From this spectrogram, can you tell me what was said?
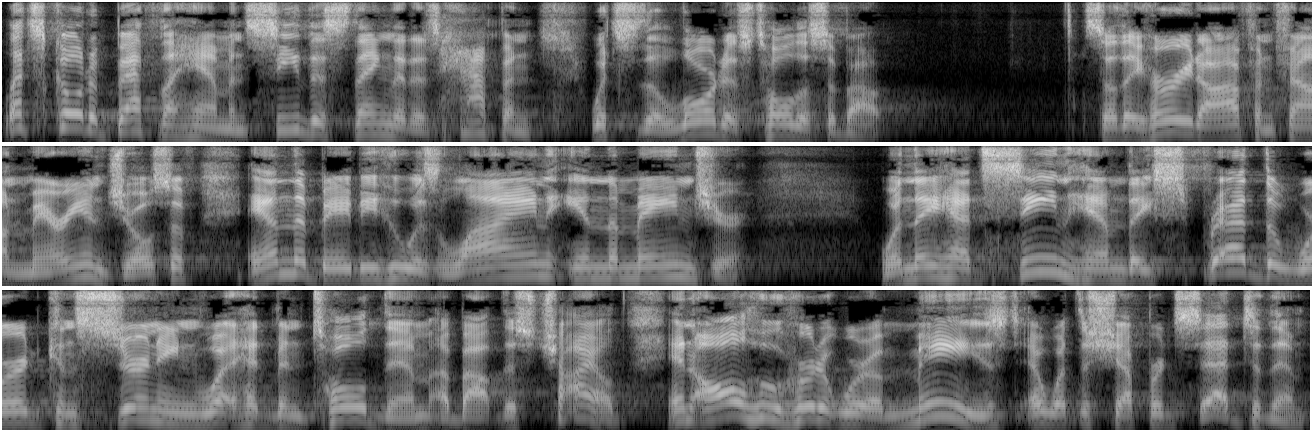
Let's go to Bethlehem and see this thing that has happened, which the Lord has told us about. So they hurried off and found Mary and Joseph and the baby who was lying in the manger. When they had seen him, they spread the word concerning what had been told them about this child. And all who heard it were amazed at what the shepherds said to them.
